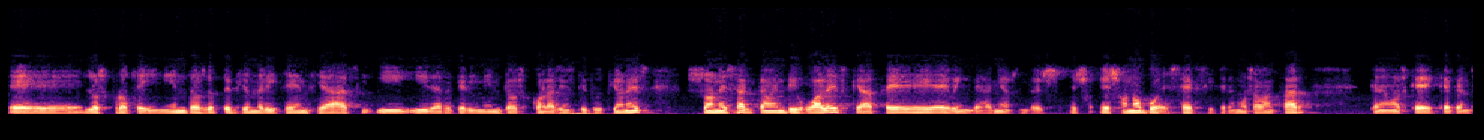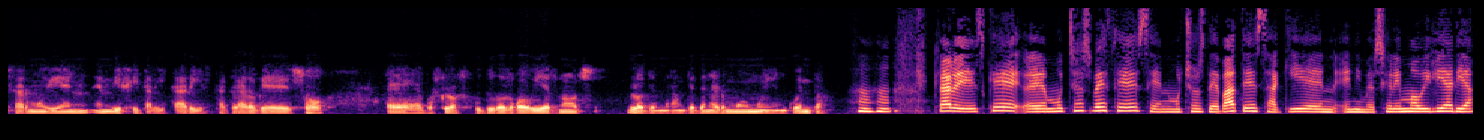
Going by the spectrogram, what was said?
eh, los procedimientos de obtención de licencias y, de requerimientos con las instituciones son exactamente iguales que hace 20 años. Entonces, eso, no puede ser. Si queremos avanzar, tenemos que, pensar muy bien en digitalizar y está claro que eso eh, pues los futuros gobiernos lo tendrán que tener muy, muy en cuenta. Claro, y es que eh, muchas veces en muchos debates aquí en, inversión inmobiliaria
